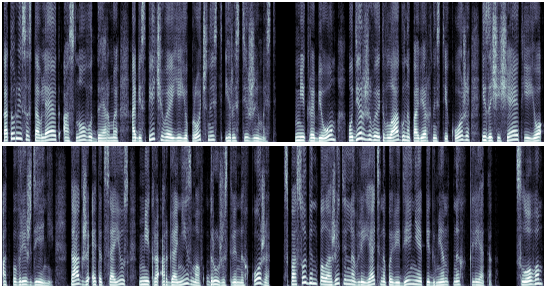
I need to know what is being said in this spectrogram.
которые составляют основу дермы, обеспечивая ее прочность и растяжимость. Микробиом удерживает влагу на поверхности кожи и защищает ее от повреждений. Также этот союз микроорганизмов, дружественных коже, способен положительно влиять на поведение пигментных клеток. Словом,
